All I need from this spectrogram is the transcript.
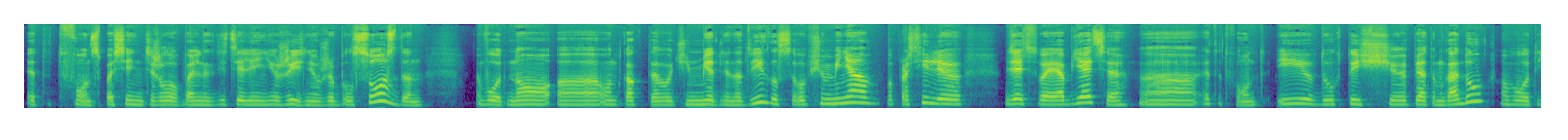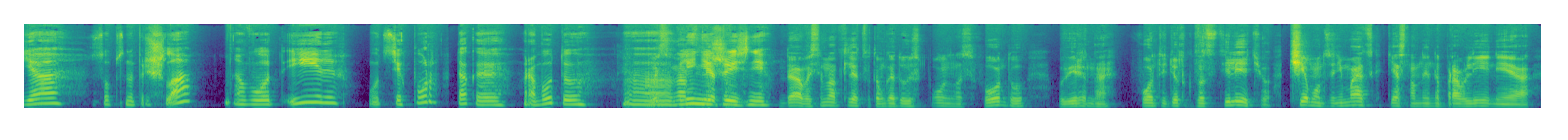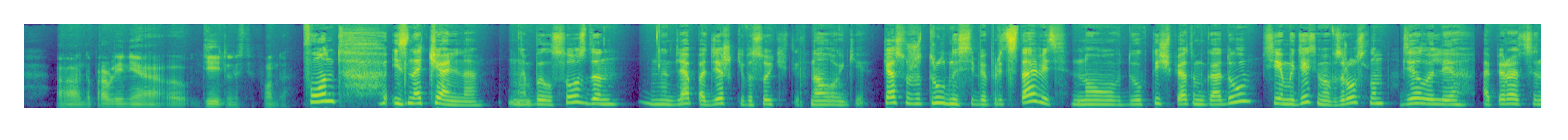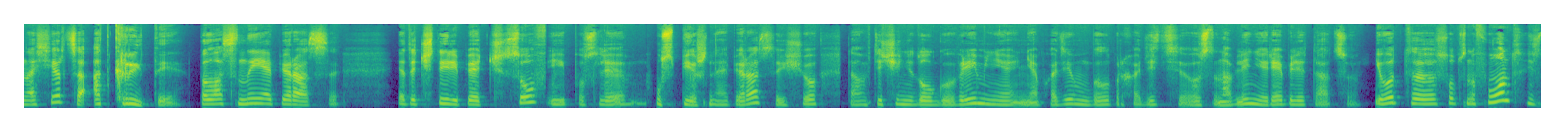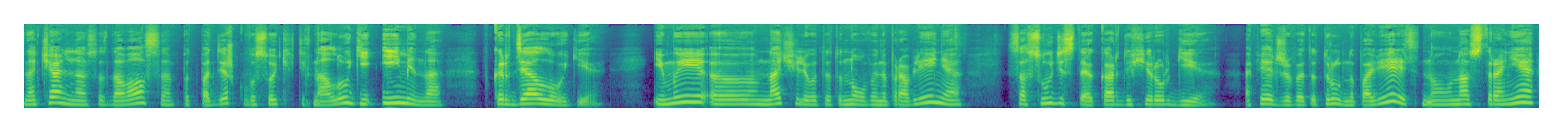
этот фонд спасения тяжело больных детей линии жизни уже был создан – вот, но э, он как-то очень медленно двигался. В общем, меня попросили взять в свои объятия э, этот фонд. И в 2005 году вот, я, собственно, пришла. Вот, и вот с тех пор так и работаю э, в линии лет, жизни. Да, 18 лет в этом году исполнилось фонду. Уверена, фонд идет к 20-летию. Чем он занимается, какие основные направления – направления э, деятельности фонда? Фонд изначально был создан для поддержки высоких технологий. Сейчас уже трудно себе представить, но в 2005 году всем и детям, и взрослым делали операции на сердце открытые, полостные операции – это 4-5 часов, и после успешной операции еще там в течение долгого времени необходимо было проходить восстановление реабилитацию. И вот, э, собственно, фонд изначально создавался под поддержку высоких технологий именно в кардиологии. И мы э, начали вот это новое направление сосудистая кардиохирургия. Опять же, в это трудно поверить, но у нас в стране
